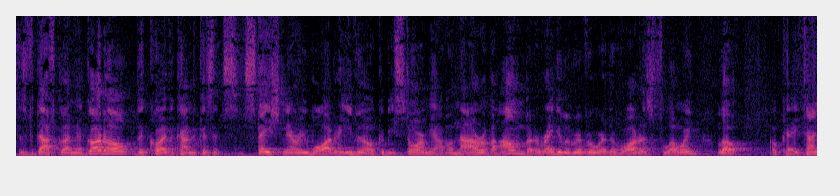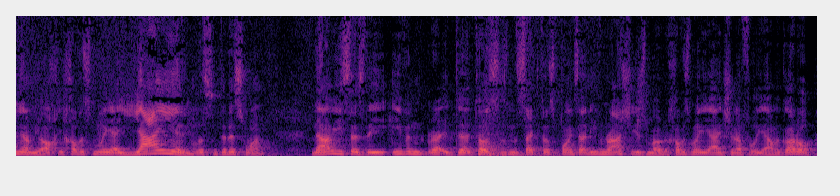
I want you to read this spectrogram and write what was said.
Says v'dafka megodol the koyvakan because it's stationary water, even though it could be stormy. Aval na'ara but a regular river where the water is flowing. Low. Okay. Tanya Yochi Chavas Yayin. Listen to this one. Now he says the even the Tosas and the Sektos points out even Rashi is motor. Chavas Yayin shenafel yamagodol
